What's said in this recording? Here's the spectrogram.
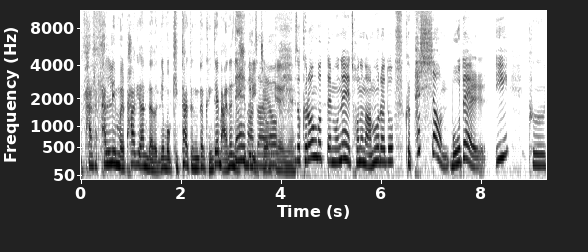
살- 살림을 파괴한다든지 뭐 기타 등등 굉장히 많은 네, 이슈들이 맞아요. 있죠. 예, 예. 그래서 그런 것 때문에 저는 아무래도 그 패션 모델이 그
